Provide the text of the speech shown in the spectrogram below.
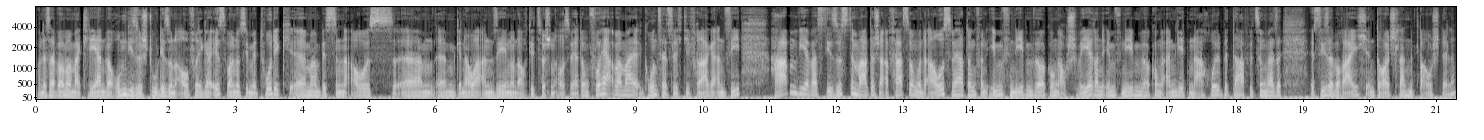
Und deshalb wollen wir mal klären, warum diese Studie so ein Aufreger ist, wollen uns die Methodik äh, mal ein bisschen aus ähm, ähm, genauer ansehen und auch die Zwischenauswertung. Vorher aber mal grundsätzlich die Frage an Sie. Haben wir, was die systematische Erfassung und Auswertung von Impfnebenwirkungen, auch schweren Impfnebenwirkungen angeht, Nachholbedarf, beziehungsweise ist dieser Bereich in Deutschland Deutschland eine Baustelle?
